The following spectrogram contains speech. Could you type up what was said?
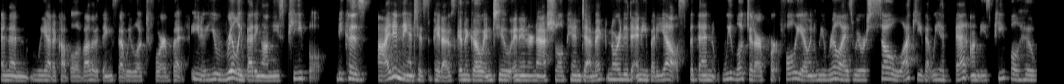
And then we had a couple of other things that we looked for. But, you know, you're really betting on these people because I didn't anticipate I was going to go into an international pandemic, nor did anybody else. But then we looked at our portfolio and we realized we were so lucky that we had bet on these people who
